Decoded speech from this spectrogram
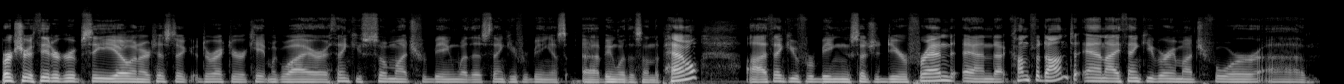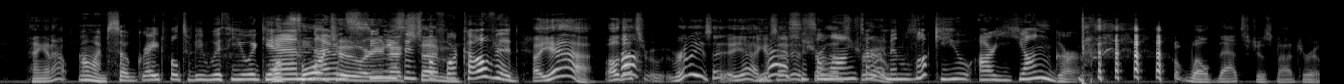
Berkshire Theater Group CEO and Artistic Director Kate Maguire. Thank you so much for being with us. Thank you for being us uh, being with us on the panel. Uh, thank you for being such a dear friend and uh, confidant. And I thank you very much for uh, hanging out. Oh, I'm so grateful to be with you again. forward I haven't to seen you since time. before COVID. Uh, yeah. Oh, that's really is that, yeah. I guess yes, that is it's true. a long time. And look, you are younger. well, that's just not true.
